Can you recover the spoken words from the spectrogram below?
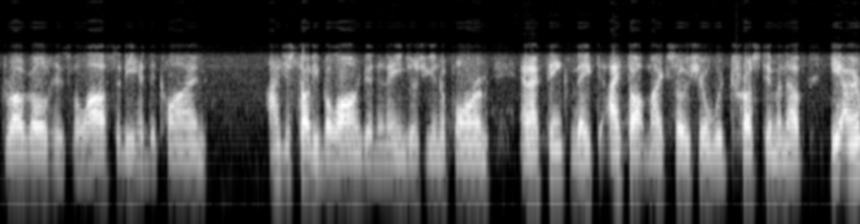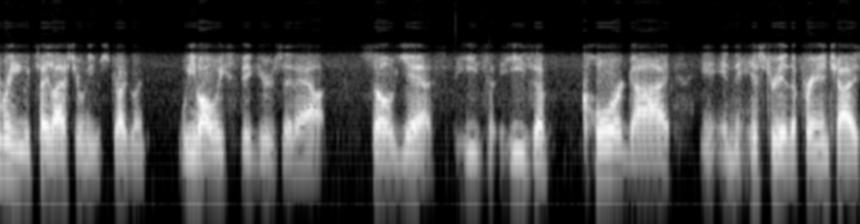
struggled, his velocity had declined, I just thought he belonged in an Angels uniform. And I think they, I thought Mike Scioscia would trust him enough. He, I remember he would say last year when he was struggling, we've always figures it out. So yes, he's, he's a core guy in, in the history of the franchise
